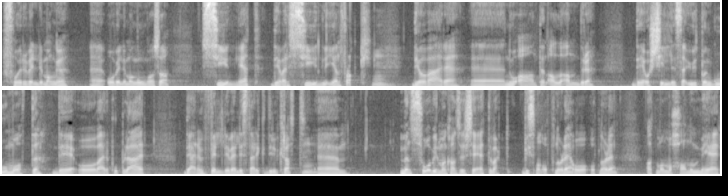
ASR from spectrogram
for veldig mange, eh, og veldig mange unge også. Synlighet. Det å være synlig i en flokk. Det å være eh, noe annet enn alle andre. Det å skille seg ut på en god måte. Det å være populær. Det er en veldig, veldig sterk drivkraft. Eh, men så vil man kanskje se etter hvert, hvis man oppnår det, og oppnår det, at man må ha noe mer.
